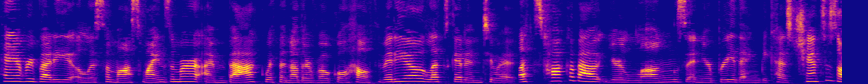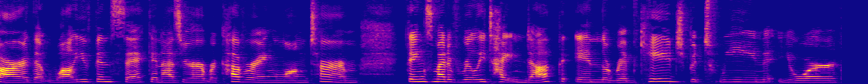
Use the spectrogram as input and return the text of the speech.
Hey everybody, Elissa Maas Weinzimmer. I'm back with another vocal health video. Let's get into it. Let's talk about your lungs and your breathing because chances are that while you've been sick and as you're recovering long term, things might have really tightened up in the rib cage between your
